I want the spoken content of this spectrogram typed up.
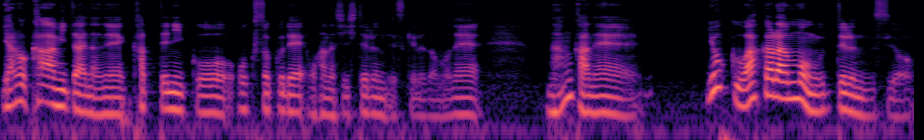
やろうかみたいなね、勝手にこう、憶測でお話ししてるんですけれどもね、なんかね、よくわからんもん売ってるんですよ。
